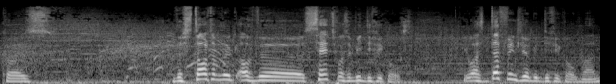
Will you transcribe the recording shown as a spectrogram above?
because the start of the, of the set was a bit difficult. It was definitely a bit difficult, man.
